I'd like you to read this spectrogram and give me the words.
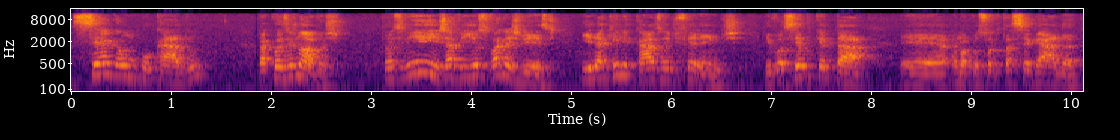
cega um bocado para coisas novas. Então assim, já vi isso várias vezes. E naquele caso é diferente. E você, porque está é, é uma pessoa que está cegada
